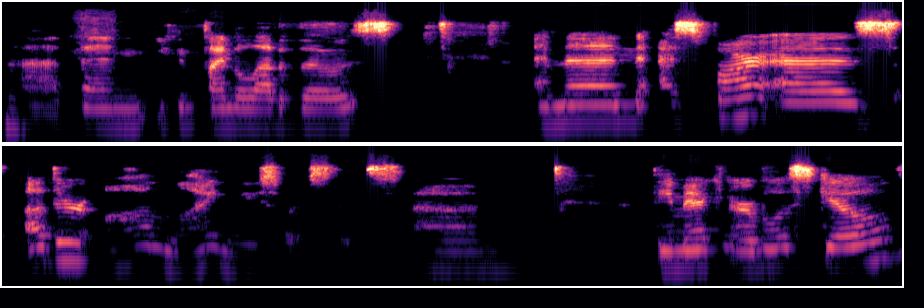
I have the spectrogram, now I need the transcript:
hmm. uh, then you can find a lot of those. And then as far as other online resources, um, the American Herbalist Guild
